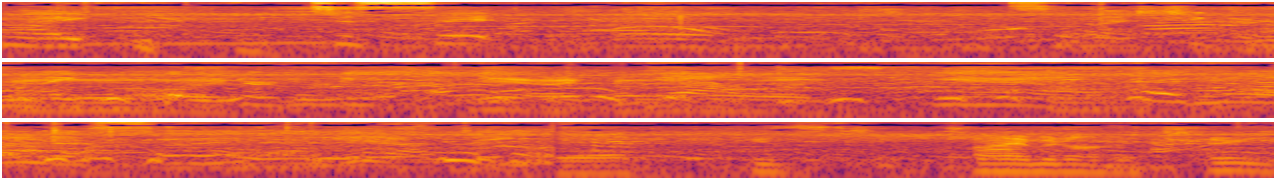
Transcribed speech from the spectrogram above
Like like to sit um so that she can like put her feet up. Yeah, I can Yeah. Yeah. Just so yeah, Yeah, he's climbing on the tree.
